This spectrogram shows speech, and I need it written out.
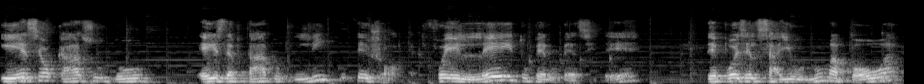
e esse é o caso do ex-deputado Lincoln TJ, que foi eleito pelo PSD, depois ele saiu numa boa,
